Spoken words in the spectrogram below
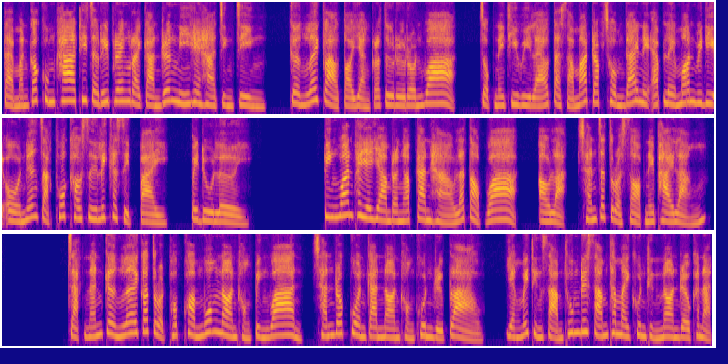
แต่มันก็คุ้มค่าที่จะรีบเร่งรายการเรื่องนี้เฮฮาจริง ๆ เกิงเล่ยกล่าวต่ออย่างกระตือรือร้นว่า จบในทีวีแล้วแต่สามารถรับชมได้ในแอปเลมอนวิดีโอเนื่องจากพวกเขาซื้อลิขสิทธิ์ไป ไปดูเลย ปิงว่านพยายามระงับการหาวและตอบว่า เอาล่ะฉันจะตรวจสอบในภายหลัง จากนั้นเกิงเล่ยก็ตรวจพบความง่วงนอนของปิงว่าน ฉันรบกวนการนอนของคุณหรือเปล่า ยังไม่ถึงสามทุ่มด้วยซ้ำทำไมคุณถึงนอนเร็วขนาด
